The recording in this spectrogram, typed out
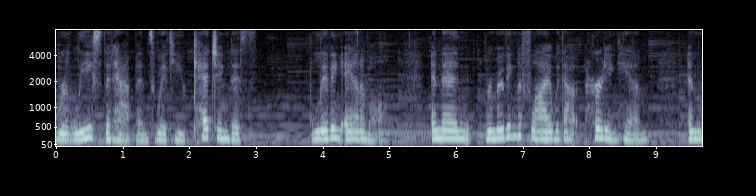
release that happens with you catching this living animal and then removing the fly without hurting him and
